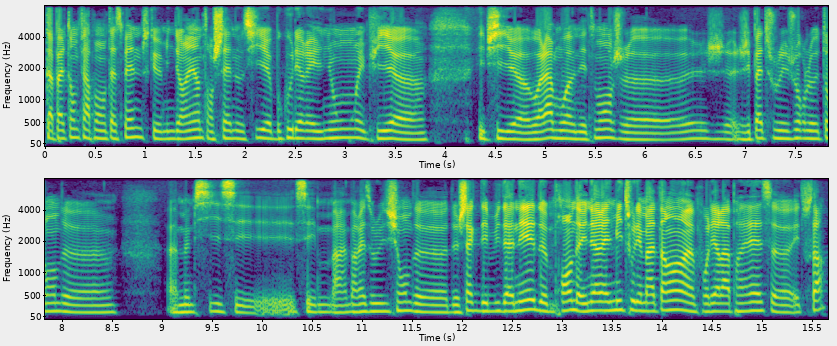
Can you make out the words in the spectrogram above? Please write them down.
t'as pas le temps de faire pendant ta semaine, parce que mine de rien, t'enchaînes aussi beaucoup les réunions. Et puis, euh, et puis euh, voilà, moi, honnêtement, je- j'ai pas tous les jours le temps de. Euh, même si c'est ma, résolution de, chaque début d'année de me prendre une heure et demie tous les matins euh, pour lire la presse euh, et tout ça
